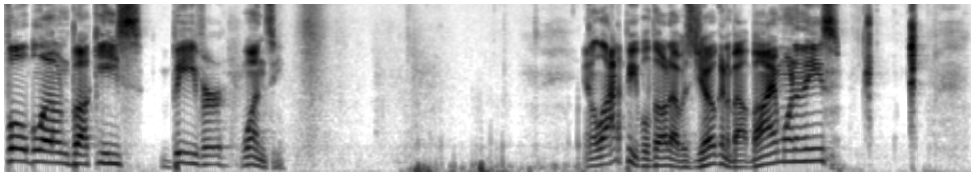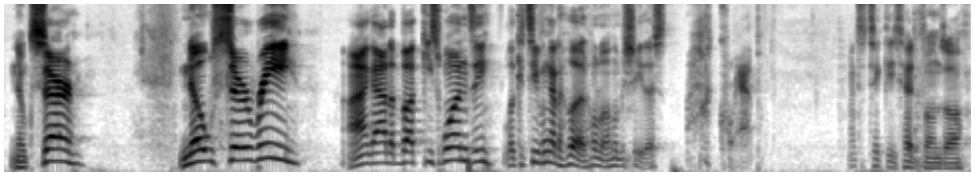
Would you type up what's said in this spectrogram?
full blown Buc-ee's beaver onesie. And a lot of people thought I was joking about buying one of these. No, sir. No, sirree. I got a Buc-ee's onesie. Look, it's even got a hood. Hold on, let me show you this. Oh, crap. I have to take these headphones off.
